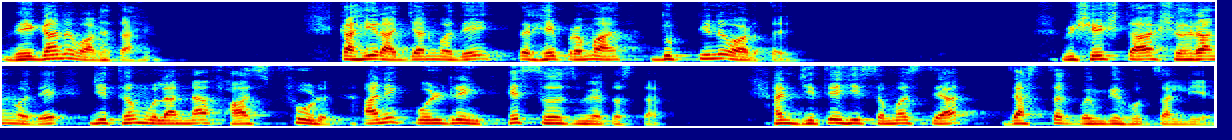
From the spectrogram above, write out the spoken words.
वेगानं वाढत आहे. काही राज्यांमध्ये तर हे प्रमाण दुपटीनं वाढतंय. विशेषतः शहरांमध्ये जिथं मुलांना फास्ट फूड आणि कोल्ड ड्रिंक हे सहज मिळत असतात आणि जिथे ही समस्या जास्त गंभीर होत चालली आहे.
